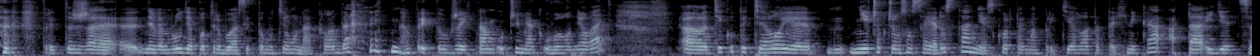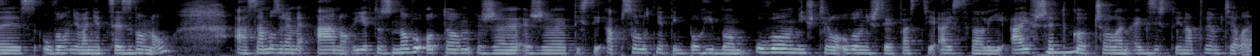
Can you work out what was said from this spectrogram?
pretože, neviem, ľudia potrebujú asi tomu telu nakladať, napriek tomu, že ich tam učím, jak uvoľňovať. Uh, tekuté telo je niečo, k čomu som sa ja dostala neskôr, tak ma pritiahla tá technika a tá ide cez uvoľňovanie cez vlnu. A samozrejme áno, je to znovu o tom, že, že ty si absolútne tým pohybom uvoľníš telo, uvoľníš si aj fascie, aj svaly, aj všetko, mm. čo len existuje na tvojom tele.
